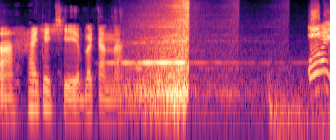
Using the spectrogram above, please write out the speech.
อะให้แค่เคฟแล้วกันนะ โอ้ย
